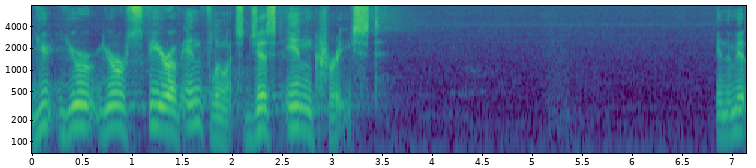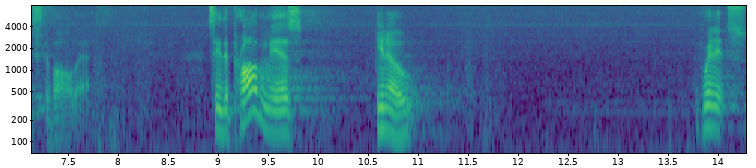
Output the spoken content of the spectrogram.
You, your, your sphere of influence just increased in the midst of all that. See, the problem is, you know, when it's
